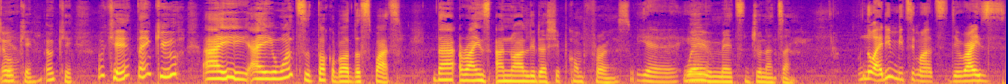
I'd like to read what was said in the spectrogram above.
yeah. Okay, okay, okay. Thank you. I I want to talk about the spot, that Rise Annual Leadership Conference, Yeah. where yeah. you met Jonathan. No, I didn't meet him at the Rise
